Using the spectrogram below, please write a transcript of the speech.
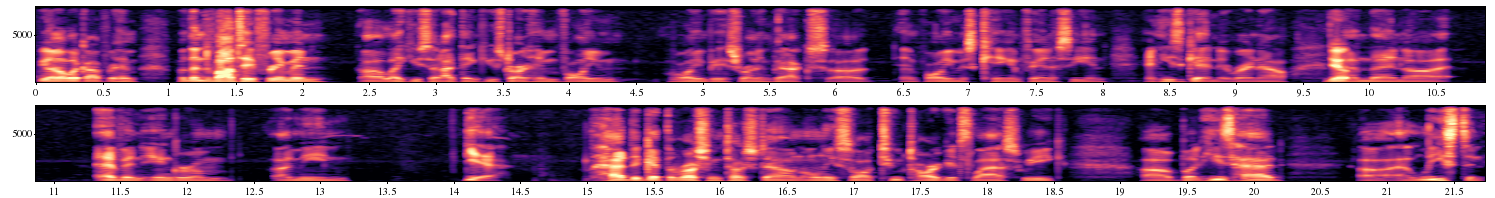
be on the lookout for him. But then Devonta Freeman, uh, like you said, I think you start him volume volume based running backs, uh, and volume is king in fantasy, and and he's getting it right now. Yep. And then uh, Evan Engram. I mean, yeah, had to get the rushing touchdown. Only saw two targets last week, uh, but he's had uh, at least an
